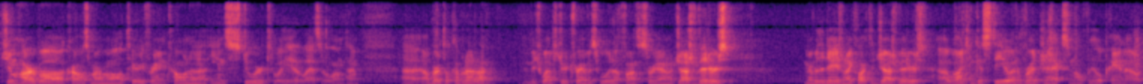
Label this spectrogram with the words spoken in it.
Jim Harbaugh, Carlos Marmol, Terry Francona, Ian Stewart. Well, he lasted a long time. Uh, Alberto Cabrera, Mitch Webster, Travis Wood, Alfonso Soriano, Josh Vitters. Remember the days when I collected Josh Vitters? Uh, Wellington Castillo and Brett Jackson. Hopefully he'll pan out.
